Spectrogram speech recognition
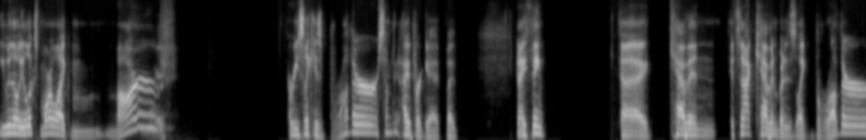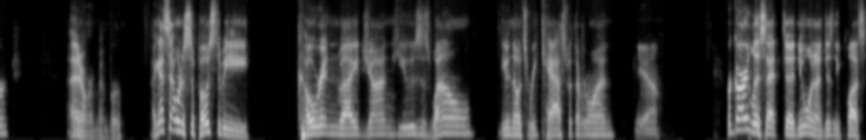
even though he looks more like Marv, Marv. Or he's like his brother or something. I forget, but and I think uh Kevin, it's not Kevin, but his like brother. I don't remember. I guess that one is supposed to be co-written by John Hughes as well, even though it's recast with everyone. Yeah. Regardless, that uh, new one on Disney Plus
